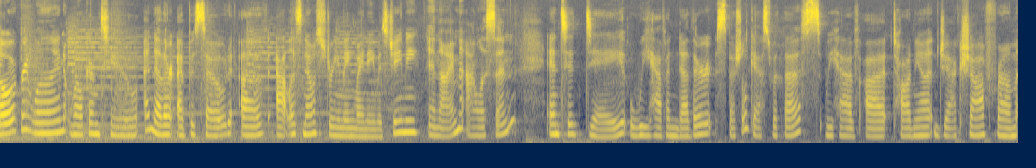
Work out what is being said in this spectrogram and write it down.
Hello, everyone. Welcome to another episode of Atlas Now Streaming. My name is Jamie, And I'm Allison. and today we have another special guest with us. We have uh, Tanya Jackshaw from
